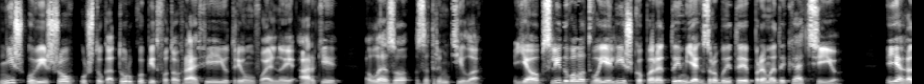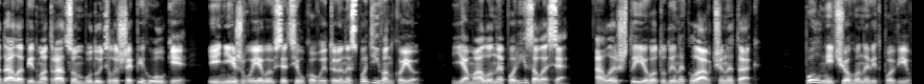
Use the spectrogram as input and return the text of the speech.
Ніж увійшов у штукатурку під фотографією тріумфальної арки, лезо затремтіло. Я обслідувала твоє ліжко перед тим, як зробити премедикацію. Я гадала, під матрацом будуть лише пігулки, і ніж виявився цілковитою несподіванкою. Я мало не порізалася, але ж ти його туди не клав, чи не так? Пол нічого не відповів.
